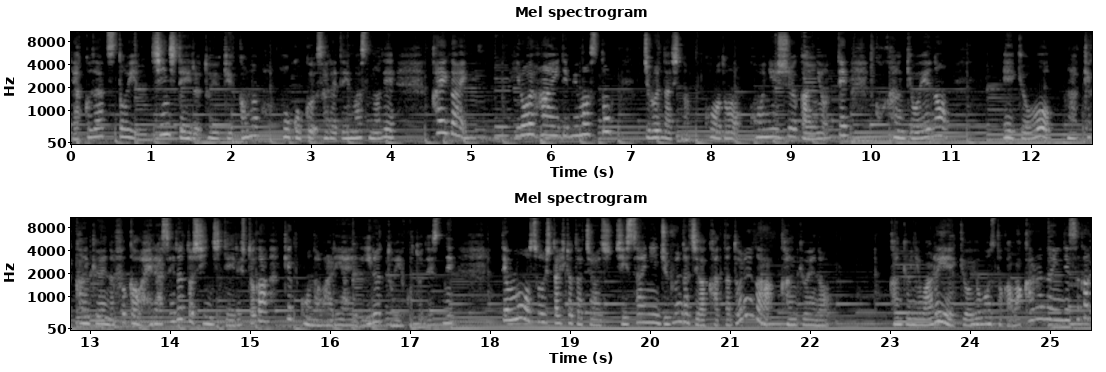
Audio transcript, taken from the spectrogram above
役立つと信じているという結果も報告されていますので海外広い範囲で見ますと自分たちの行動購入習慣によって環境への影響を、まあ、環境への負荷を減らせると信じている人が結構な割合いるということですね。でもそうした人たちは実際に自分たちが買ったどれが環境への環境に悪い影響を及ぼすのかわからないんですが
